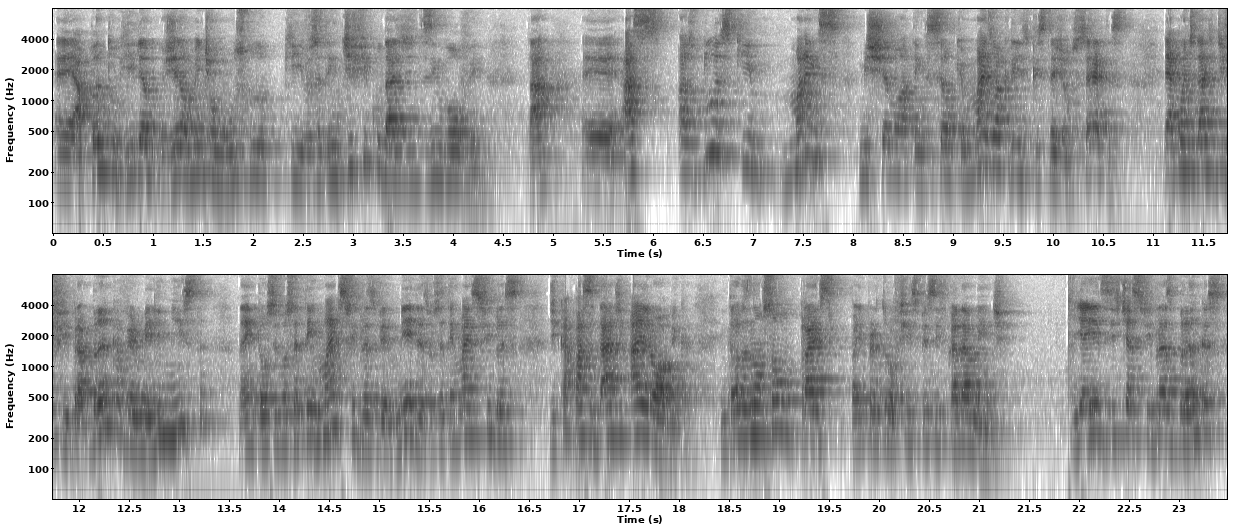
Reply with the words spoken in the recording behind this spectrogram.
é, a panturrilha geralmente é um músculo que você tem dificuldade de desenvolver. Tá? É, as, as duas que mais me chamam a atenção, que eu mais acredito que estejam certas, é a quantidade de fibra branca, vermelha e mista. Né? Então, se você tem mais fibras vermelhas, você tem mais fibras de capacidade aeróbica. Então, elas não são para hipertrofia especificadamente. E aí existem as fibras brancas,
